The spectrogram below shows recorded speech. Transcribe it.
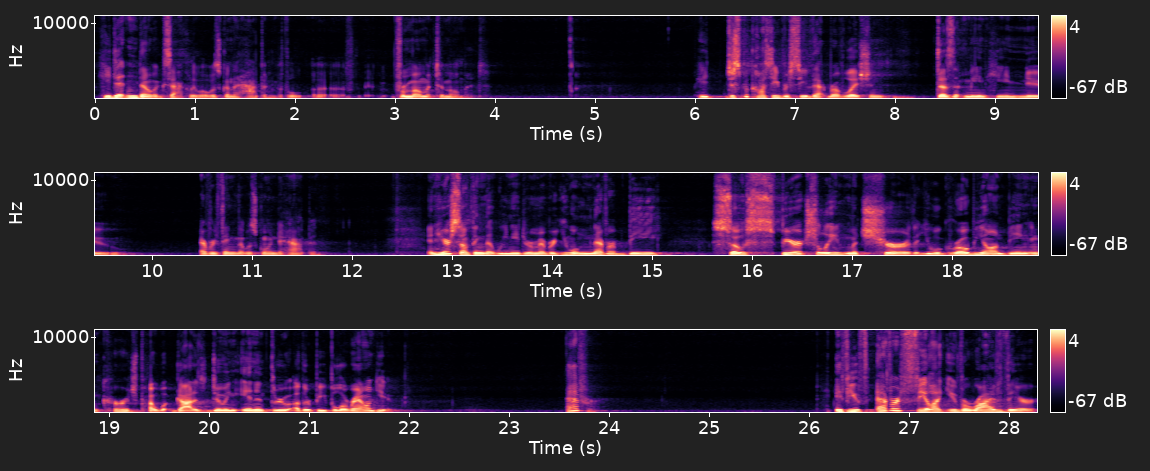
he didn't know exactly what was going to happen with, uh, from moment to moment. He, just because he received that revelation doesn't mean he knew everything that was going to happen. And here's something that we need to remember you will never be so spiritually mature that you will grow beyond being encouraged by what God is doing in and through other people around you. Ever. If you ever feel like you've arrived there,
